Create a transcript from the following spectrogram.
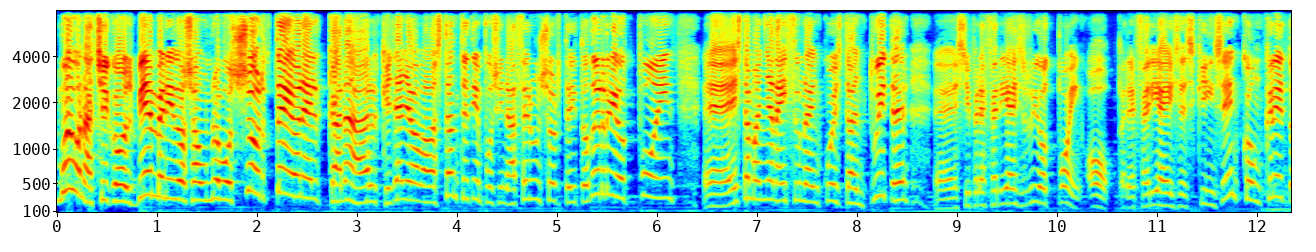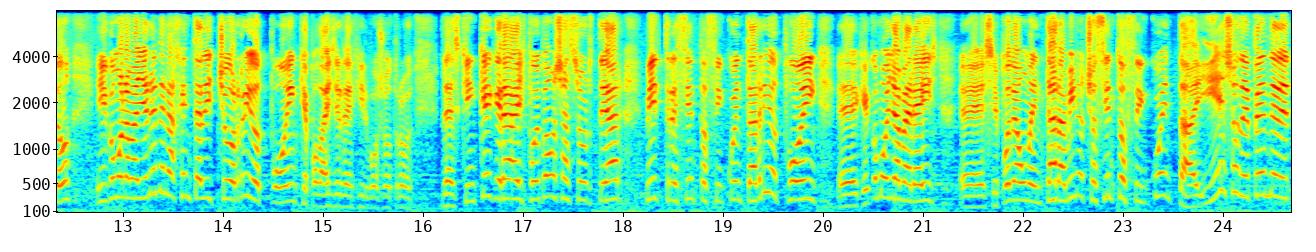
Muy buenas chicos, bienvenidos a un nuevo sorteo en el canal Que ya llevaba bastante tiempo sin hacer un sorteito de Riot Point eh, Esta mañana hice una encuesta en Twitter eh, Si preferíais Riot Point o preferíais skins en concreto Y como la mayoría de la gente ha dicho Riot Point Que podáis elegir vosotros la skin que queráis Pues vamos a sortear 1350 Riot Point eh, Que como ya veréis se puede aumentar a 1850 Y eso depende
